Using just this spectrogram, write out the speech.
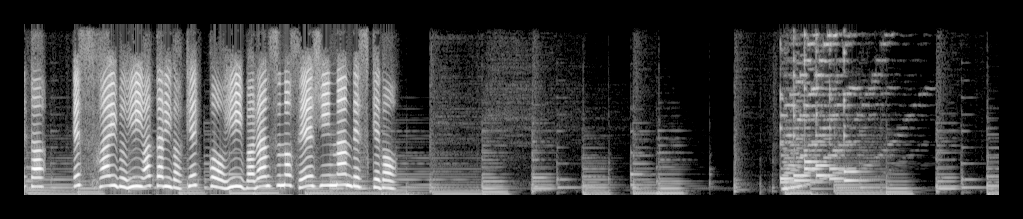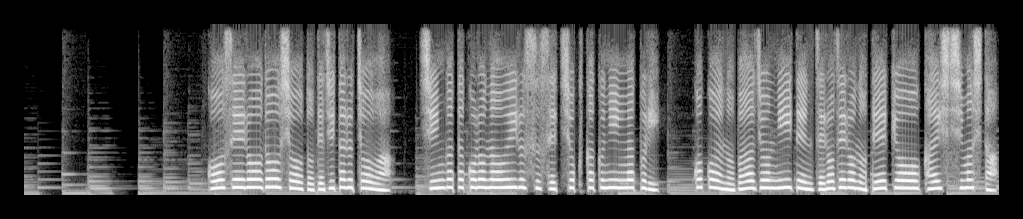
れた S5e あたりが結構いいバランスの製品なんですけど、厚生労働省とデジタル庁は、新型コロナウイルス接触確認アプリ、ココアのバージョン2.00の提供を開始しました。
